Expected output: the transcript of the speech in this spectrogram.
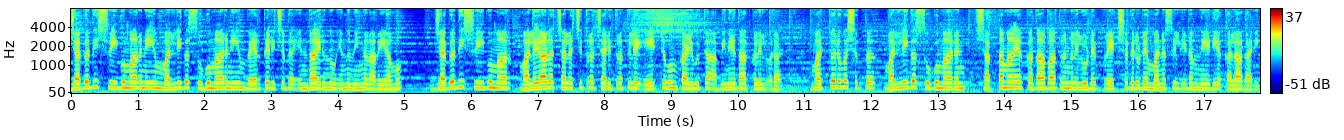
ജഗതി ശ്രീകുമാറിനെയും മല്ലിക സുകുമാരനെയും വേർതിരിച്ചത് എന്തായിരുന്നു എന്ന് നിങ്ങൾ അറിയാമോ? ജഗതി ശ്രീകുമാർ മലയാള ചലച്ചിത്ര ചരിത്രത്തിലെ ഏറ്റവും കഴിവുറ്റ അഭിനേതാക്കളിൽ ഒരാൾ. മറ്റൊരു വശത്ത് മല്ലിക സുകുമാരൻ ശക്തമായ കഥാപാത്രങ്ങളിലൂടെ പ്രേക്ഷകരുടെ മനസ്സിൽ ഇടം നേടിയ കലാകാരി.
